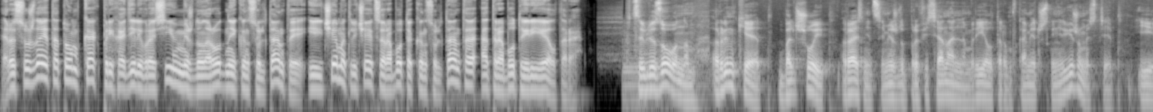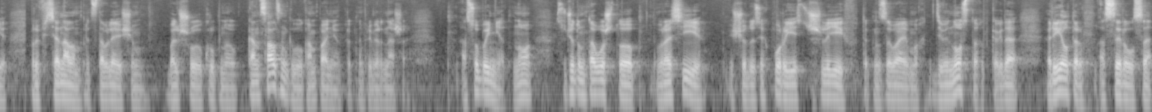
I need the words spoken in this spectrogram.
рассуждает о том, как приходили в Россию международные консультанты и чем отличается работа консультанта от работы риэлтора. В цивилизованном рынке большой разницы между профессиональным риэлтором в коммерческой недвижимости и профессионалом, представляющим большую крупную консалтинговую компанию, как, например, наша, особой нет. Но с учетом того, что в России еще до сих пор есть шлейф так называемых 90-х, когда риэлтор ассоциировался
